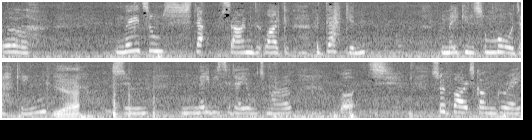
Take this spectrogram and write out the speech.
uh, made some steps and like a decking. We're making some more decking Yeah. soon, maybe today or tomorrow. But so far it's gone great.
